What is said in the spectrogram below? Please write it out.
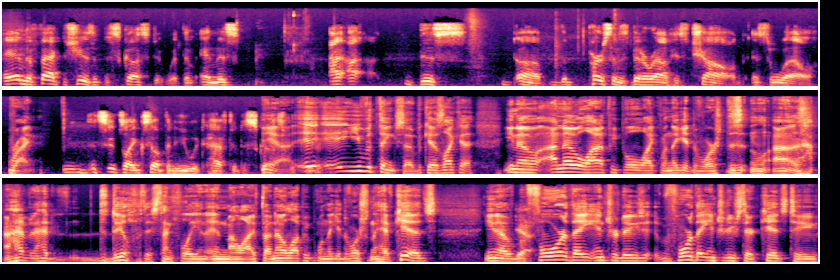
and the fact that she hasn't discussed it with him, and this, I, I this, uh, the person has been around his child as well. right. It seems like something you would have to discuss. Yeah, it, it- you would think so because, like, a, you know, I know a lot of people like when they get divorced. This, uh, I haven't had to deal with this thankfully in, in my life, but I know a lot of people when they get divorced when they have kids. You know, Yeah. before they introduce before they introduce their kids to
